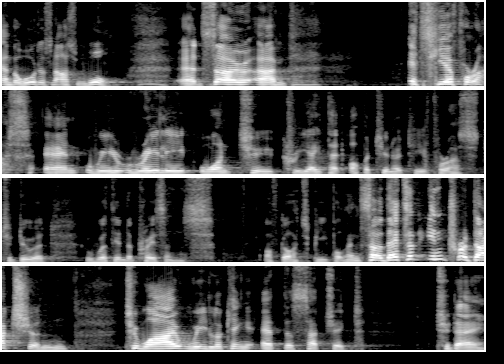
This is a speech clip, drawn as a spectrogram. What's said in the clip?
and the water's nice and warm. And so um, it's here for us, and we really want to create that opportunity for us to do it within the presence of God's people. And so that's an introduction to why we're looking at the subject today.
